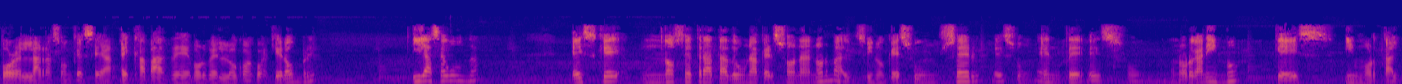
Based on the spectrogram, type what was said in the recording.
por la razón que sea, es capaz de volver loco a cualquier hombre. Y la segunda es que no se trata de una persona normal, sino que es un ser, es un ente, es un, organismo que es inmortal.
